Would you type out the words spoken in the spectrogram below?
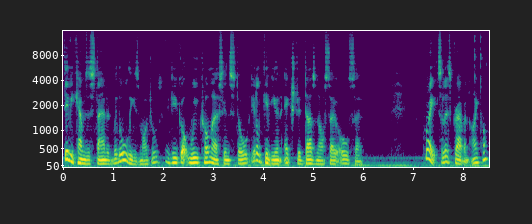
Divi comes as standard with all these modules. If you've got WooCommerce installed, it'll give you an extra dozen or so also. Great, so let's grab an icon.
